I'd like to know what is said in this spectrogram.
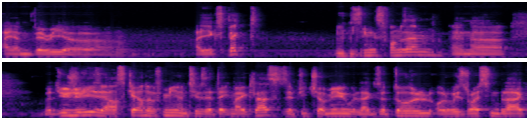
I am very. Uh, I expect mm-hmm. things from them and uh, but usually they are scared of me until they take my class they picture me with like the tall always dressed in black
